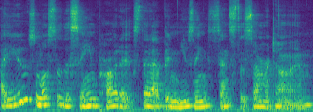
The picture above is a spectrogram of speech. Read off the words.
I use most of the same products that I've been using since the summertime,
